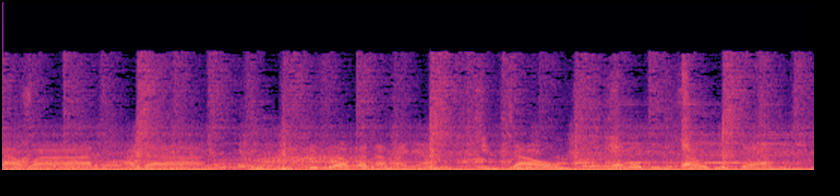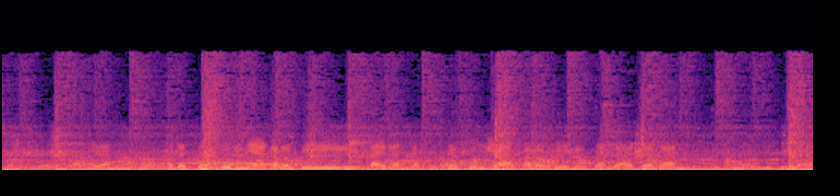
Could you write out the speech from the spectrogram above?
tawar ada itu apa namanya? Cincau ya ada cincau juga ya. Ada jagungnya kalau di Thailand kasih jagung ya kalau di Indonesia nggak ada kan? Nah ini dia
